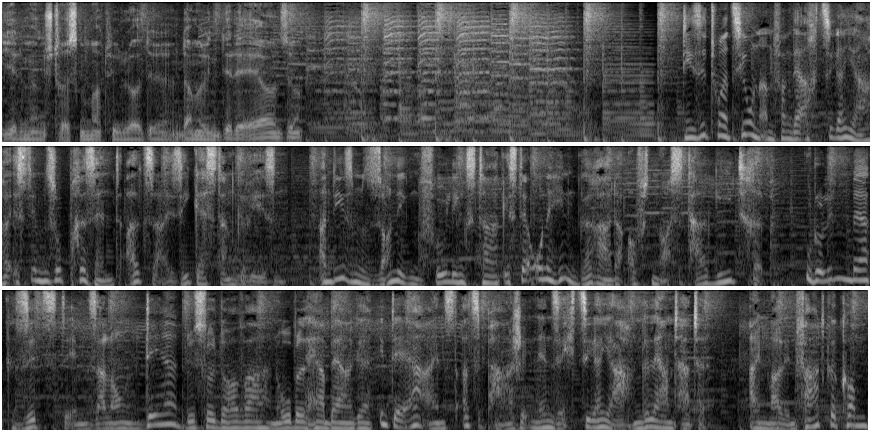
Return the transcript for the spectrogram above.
jede Menge Stress gemacht für die Leute in der damaligen DDR und so. Die Situation Anfang der 80er Jahre ist ihm so präsent, als sei sie gestern gewesen. An diesem sonnigen Frühlingstag ist er ohnehin gerade auf Nostalgietrip. Udo Lindenberg sitzt im Salon der Düsseldorfer Nobelherberge, in der er einst als Page in den 60er Jahren gelernt hatte. Einmal in Fahrt gekommen,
